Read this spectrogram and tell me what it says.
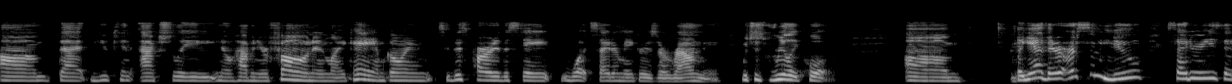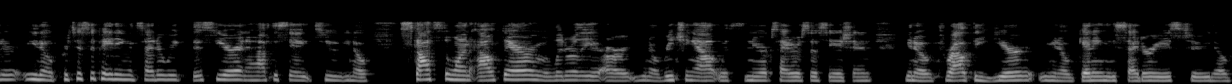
um, that you can actually, you know, have in your phone and like, hey, I'm going to this part of the state. What cider makers are around me, which is really cool. Um, but yeah, there are some new cideries that are, you know, participating in Cider Week this year. And I have to say, to you know, Scott's the one out there who literally are, you know, reaching out with the New York Cider Association, you know, throughout the year, you know, getting these cideries to, you know,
